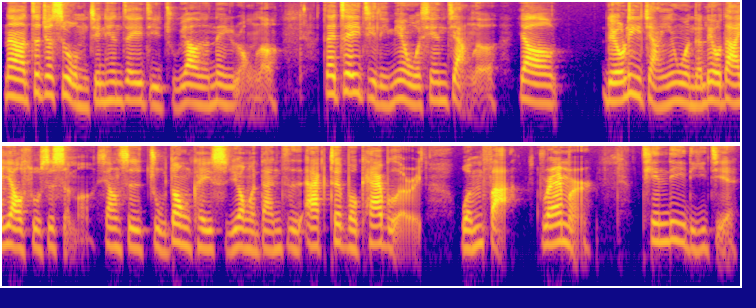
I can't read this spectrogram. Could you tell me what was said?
那这就是我们今天这一集主要的内容了。在这一集里面，我先讲了要流利讲英文的六大要素是什么，像是主动可以使用的单字 （active vocabulary）、文法 （grammar）、听力理解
